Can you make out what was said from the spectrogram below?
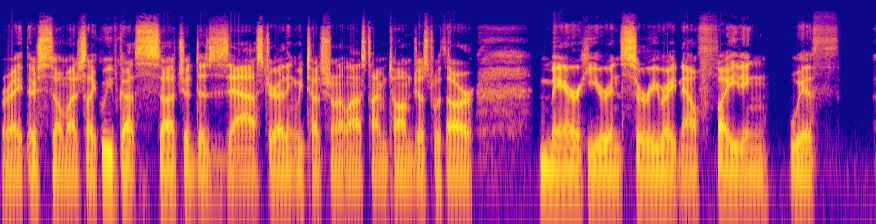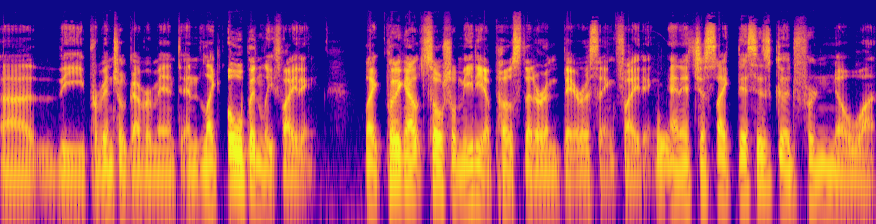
right? There's so much. Like we've got such a disaster. I think we touched on it last time, Tom, just with our mayor here in Surrey right now fighting with uh, the provincial government and like openly fighting, like putting out social media posts that are embarrassing fighting. Mm. And it's just like, this is good for no one.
